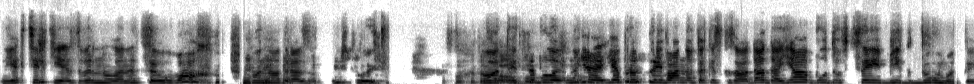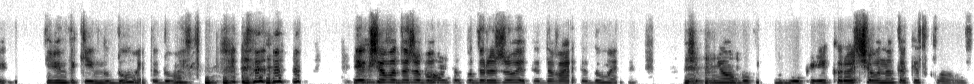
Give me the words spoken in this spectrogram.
як тільки я звернула на це увагу, воно одразу знайшлося. Слухайте, От, слава і це Богу, було, ну я, я просто Івану так і сказала, да, да, я буду в цей бік думати. І він такий, ну думайте, думайте. Якщо ви дуже багато подорожуєте, давайте думайте, щоб в нього був ноутбук. І коротше, воно так і склалось.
